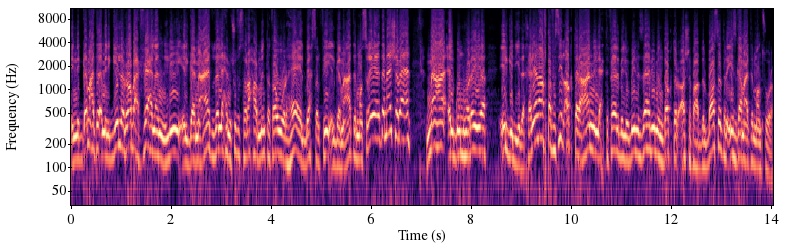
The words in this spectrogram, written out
إن الجامعة تبقى من الجيل الرابع فعلا للجامعات وده اللي إحنا بنشوفه الصراحه من تطور هائل بيحصل في الجامعات المصرية. يتماشى بقى مع الجمهورية الجديدة. خلينا نعرف تفاصيل أكتر عن الاحتفال باليوبيل الذهبي من دكتور أشرف عبد الباسط رئيس جامعة المنصورة.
